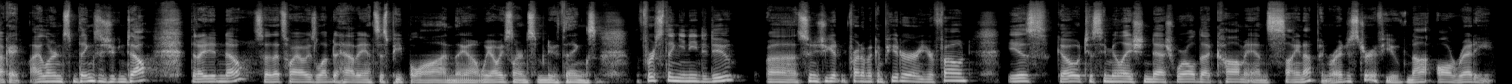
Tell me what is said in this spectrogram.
Okay, I learned some things, as you can tell, that I didn't know. So that's why I always love to have ANSYS people on. They, uh, we always learn some new things. The first thing you need to do uh, as soon as you get in front of a computer or your phone is go to simulation-world.com and sign up and register if you've not already.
